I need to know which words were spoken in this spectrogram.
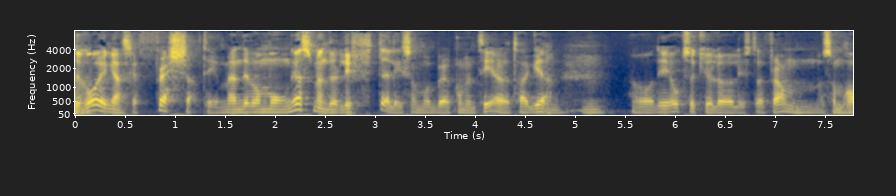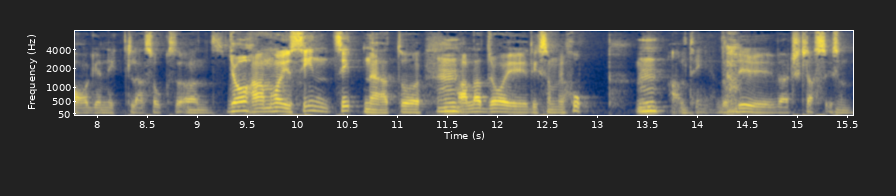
Det var ju ganska fresh allting. Men det var många som ändå lyfte liksom och började kommentera och tagga. Och det är också kul att lyfta fram som Hager, Niklas också. Att Ja. Han har ju sin, sitt nät och alla drar ju liksom ihop allting. Då blir det ju världsklass liksom.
